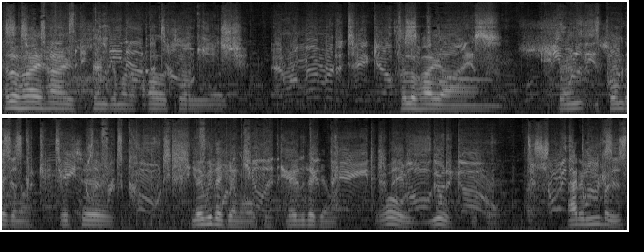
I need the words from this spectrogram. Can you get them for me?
Hello, hi, hi, send the mother. Oh, sorry. Hello, hi, um, send, send the gamma. It's uh, levy the gamma. Okay, levy the gamma. Oh, you. Okay. I remember it.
